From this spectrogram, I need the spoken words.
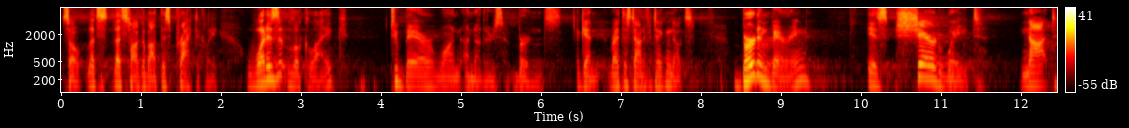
So let's, let's talk about this practically. What does it look like to bear one another's burdens? Again, write this down if you're taking notes. Burden bearing is shared weight, not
